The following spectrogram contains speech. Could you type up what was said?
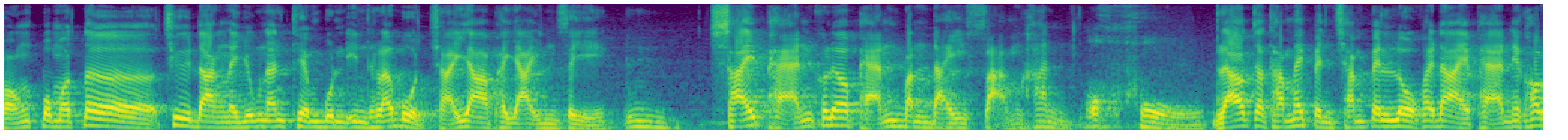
ของโปรโมเตอร์ ชื่อดังในยุคนั้นเทียมบุญอินทรบุตรฉายาพญาอินทรีย์อืมใช้แผนเขาเรียกว่าแผนบันไดสามขั้น โอ้โห แล้วจะทำให้เป็นแชมป์เป็นโลกให้ได้ แผนเนี่ยเขา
